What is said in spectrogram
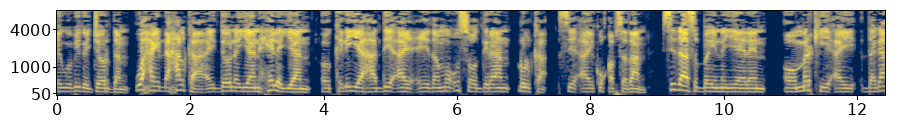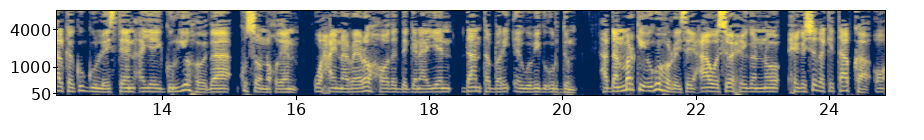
ee webiga jordan. Waxay dhaxalka ay doonayaan helayaan oo keliya haddii ay ciidamo u soo diraan dhulka si ay ku qabsadaan. Sidaas bayna yeeleen oo markii ay dagaalka ku guulaysteen ayay guryahooda ku soo noqdeen. Waxayna reerahooda degganaayeen daanta bari ee webiga urdun haddaan markii ugu horraysay caawa soo xiganno xigashada kitaabka oo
